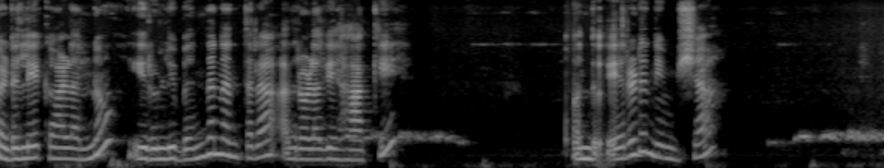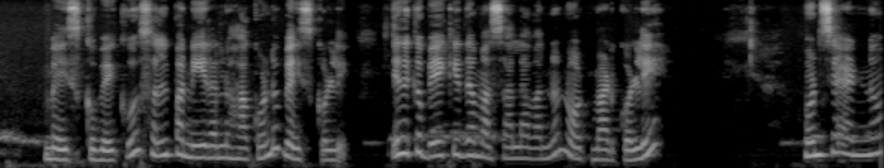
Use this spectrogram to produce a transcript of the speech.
ಕಡಲೆಕಾಳನ್ನು ಈರುಳ್ಳಿ ಬೆಂದ ನಂತರ ಅದರೊಳಗೆ ಹಾಕಿ ಒಂದು ಎರಡು ನಿಮಿಷ ಬೇಯಿಸ್ಕೋಬೇಕು. ಸ್ವಲ್ಪ ನೀರನ್ನು ಹಾಕ್ಕೊಂಡು ಬೇಯಿಸ್ಕೊಳ್ಳಿ. ಇದಕ್ಕೆ ಬೇಕಿದ್ದ ಮಸಾಲವನ್ನು ನೋಟ್ ಮಾಡಿಕೊಳ್ಳಿ. ಹುಣಸೆಹಣ್ಣು,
